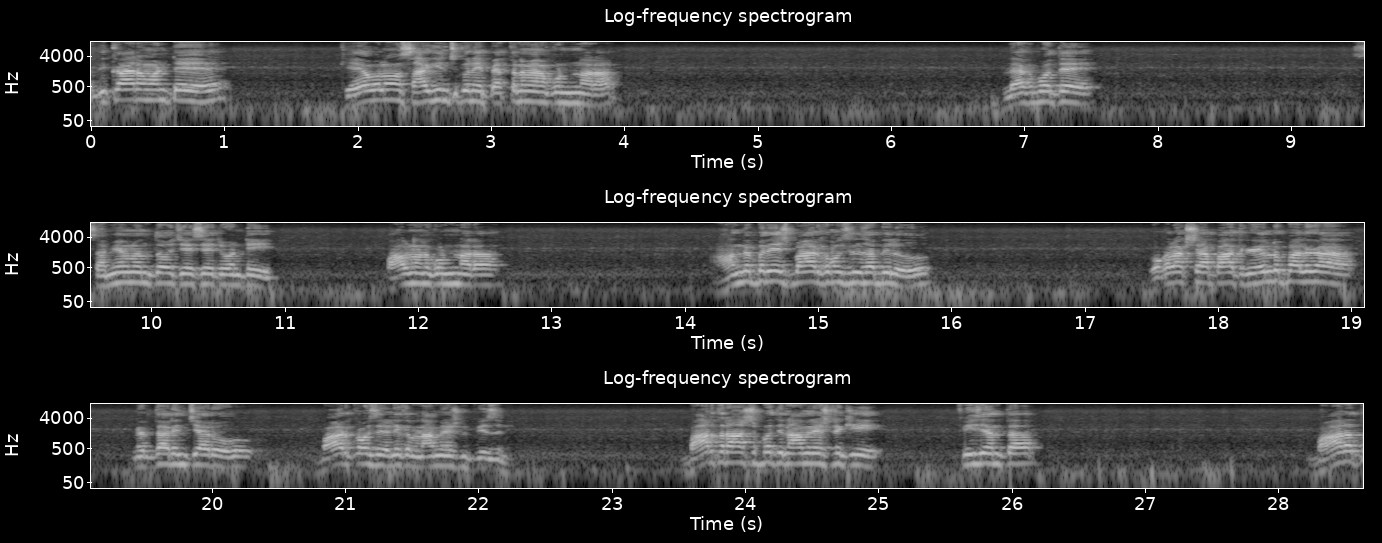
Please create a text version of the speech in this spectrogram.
అధికారం అంటే కేవలం సాగించుకునే పెత్తనమే అనుకుంటున్నారా? లేకపోతే సంయమనంతో చేసేటువంటి పాలన అనుకుంటున్నారా? ఆంధ్రప్రదేశ్ బార్ కౌన్సిల్ సభ్యులు ఒక లక్ష పాతిక వేల రూపాయలుగా నిర్ధారించారు బార్ కౌన్సిల్ ఎన్నికల నామినేషన్ ఫీజుని. భారత రాష్ట్రపతి నామినేషన్కి ఫీజు ఎంత? భారత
